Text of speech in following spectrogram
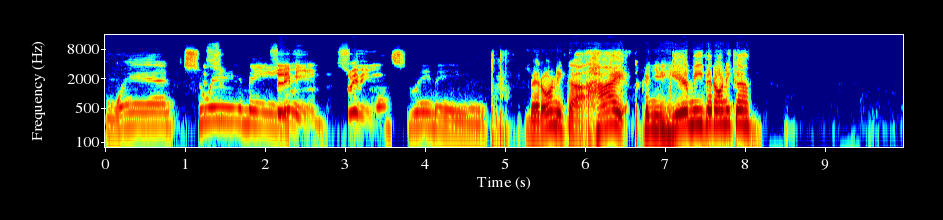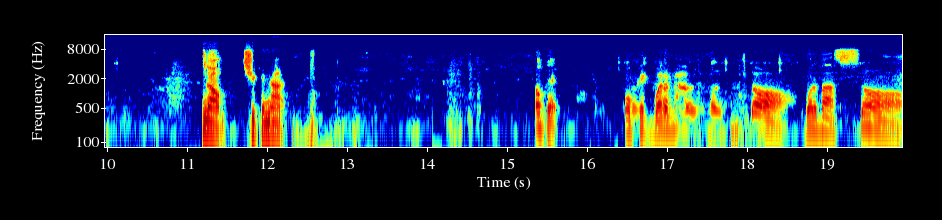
Went swimming. Swimming. Swimming. Went swimming. Veronica, hi. Can you hear me, Veronica? No, she cannot. Okay. Okay, what about saw? What about saw?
